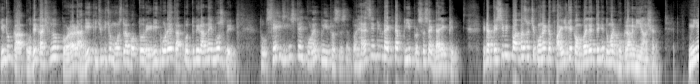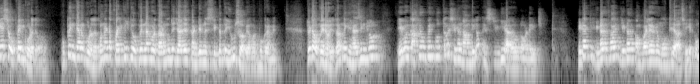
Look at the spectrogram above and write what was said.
কিন্তু ওদের কাজগুলো করার আগে কিছু কিছু মশলাপত্র রেডি করে তারপর তুমি রান্নায় বসবে। তো সেই জিনিসটাই করে প্রি প্রসেসর তো হ্যাজ ইনক্লুড একটা প্রি প্রসেসর ডাইরেক্টিভ এটা স্পেসিফিক পারপাস হচ্ছে কোনো একটা ফাইলকে কম্পাইলার থেকে তোমার প্রোগ্রামে নিয়ে আসা। নিয়ে এসে ওপেন করে দেওয়া। ওপেন কেন করে দেওয়া? কোনো একটা ফাইলকে যদি ওপেন না করে, তার মধ্যে যা যা কন্টেন্ট আছে সেটা তো ইউজ হবে আমার প্রোগ্রামে তো এটা ওপেন হয়ে যায়। তার মানে কি? হ্যাজ ইনক্লুড এবার কাকে ওপেন করতে হবে সেটা নাম দিলাম এসটিডি ডট এইচ এটা একটা হেডার ফাইল যেটা কম্পাইলারের মধ্যে আছে? এরকম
